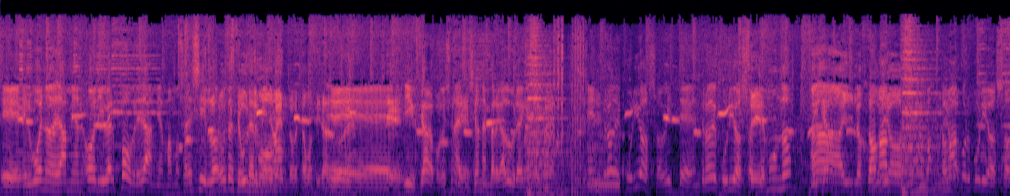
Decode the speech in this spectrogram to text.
eh, el bueno de Damian Oliver, pobre Damian, vamos a decirlo. Me gusta este último terminó, momento que estamos tirando, eh, ¿eh? Y claro, porque es una decisión de envergadura, hay que saber. Entró de curioso, ¿viste? Entró de curioso a Sí. este mundo. Ay, los tomá, curiosos, tomá- tomá por curioso,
